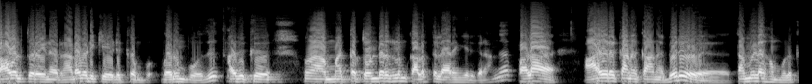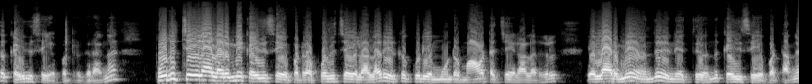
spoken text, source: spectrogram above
காவல்துறையினர் நடவடிக்கை எடுக்க வரும்போது அதுக்கு மற்ற தொண்டர்களும் களத்தில் இறங்கியிருக்கிறாங்க பல ஆயிரக்கணக்கான பேர் தமிழகம் முழுக்க கைது செய்யப்பட்டிருக்கிறாங்க. பொதுச் செயலாளருமே கைது செய்யப்படுற பொதுச் செயலாளர் இருக்கக்கூடிய மூன்று மாவட்ட செயலாளர்கள் எல்லாருமே வந்து நேற்று வந்து கைது செய்யப்பட்டாங்க.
